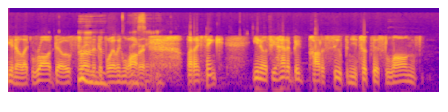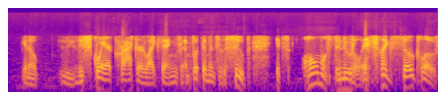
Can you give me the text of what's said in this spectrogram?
you know like raw dough thrown into boiling water. Mm, see. But I think you know if you had a big pot of soup and you took this long, you know, the square cracker like things and put them into the soup, it's almost a noodle. It's like so close.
